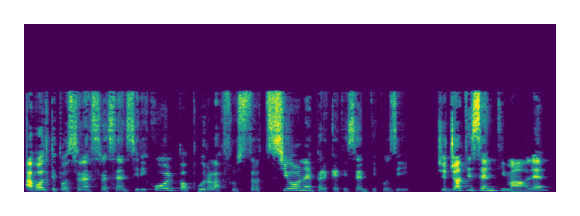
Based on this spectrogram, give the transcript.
a volte possono essere sensi di colpa oppure la frustrazione perché ti senti così. Cioè già ti senti male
